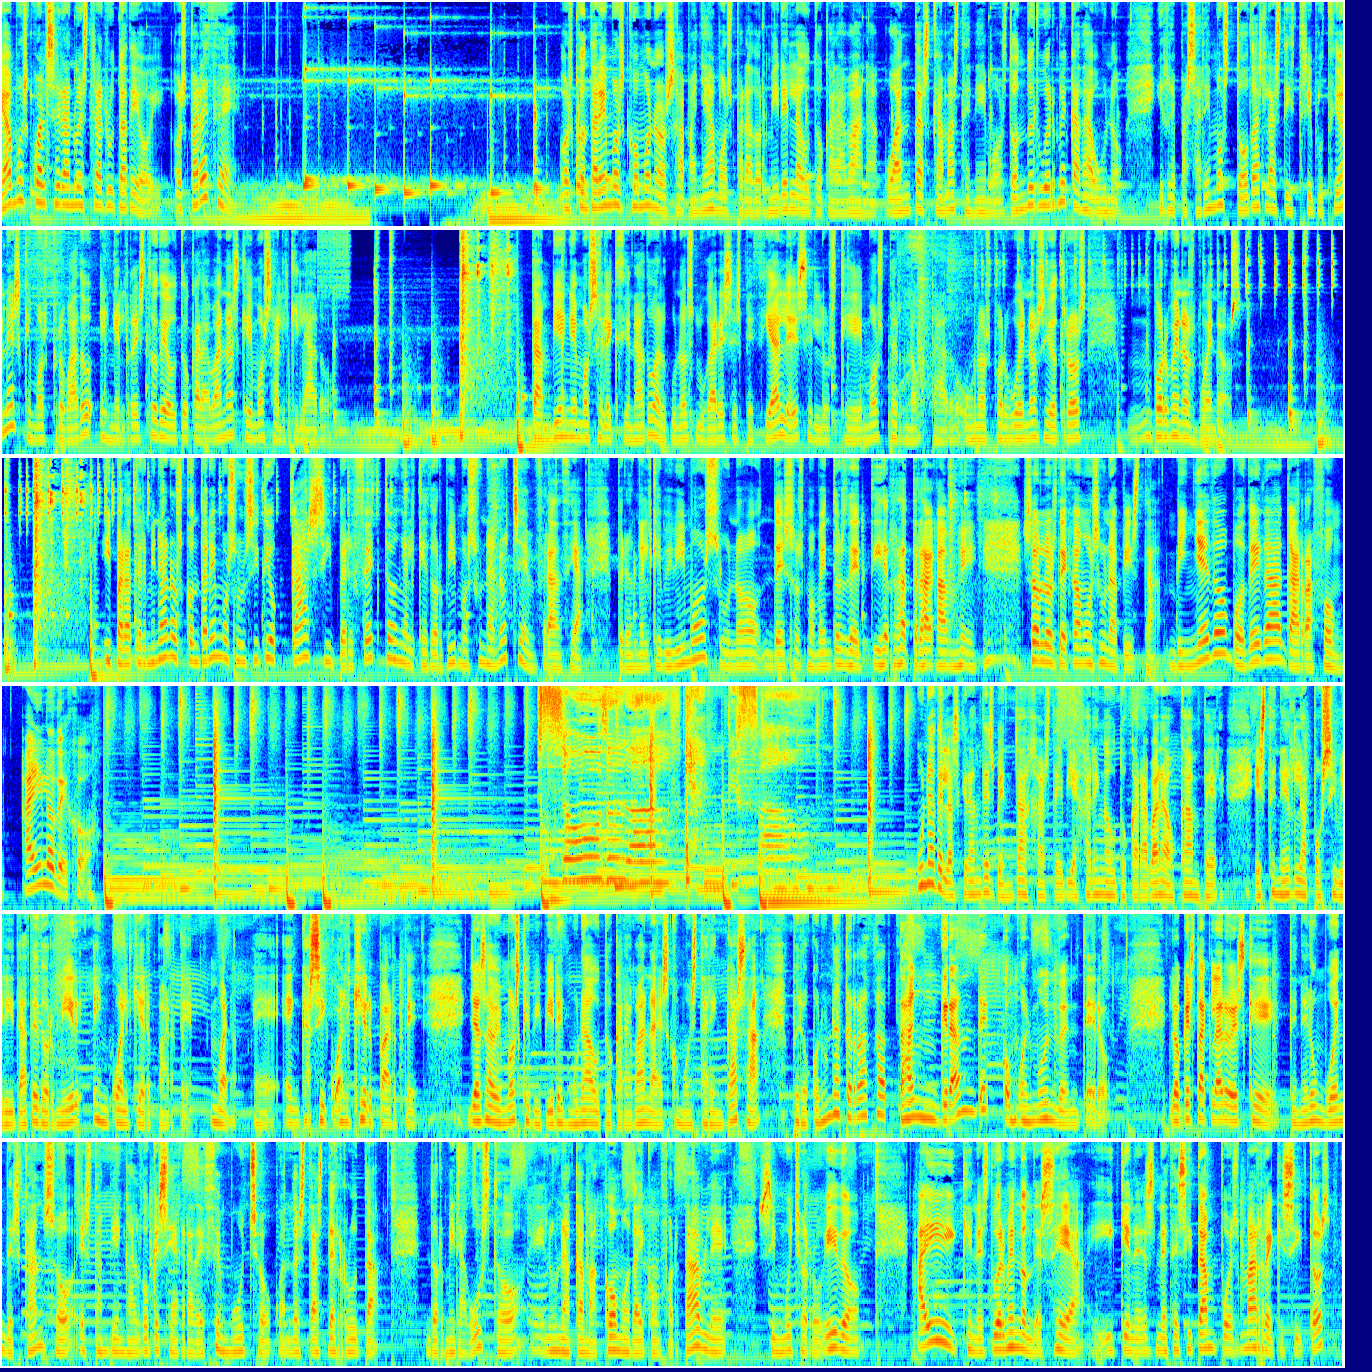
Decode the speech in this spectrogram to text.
Veamos cuál será nuestra ruta de hoy. ¿Os parece? Os contaremos cómo nos apañamos para dormir en la autocaravana, cuántas camas tenemos, dónde duerme cada uno y repasaremos todas las distribuciones que hemos probado en el resto de autocaravanas que hemos alquilado. También hemos seleccionado algunos lugares especiales en los que hemos pernoctado, unos por buenos y otros por menos buenos. Y para terminar os contaremos un sitio casi perfecto en el que dormimos una noche en Francia, pero en el que vivimos uno de esos momentos de tierra trágame. Solo os dejamos una pista. Viñedo, bodega, garrafón. Ahí lo dejo. Una de las grandes ventajas de viajar en autocaravana o camper es tener la posibilidad de dormir en cualquier parte. Bueno, eh, en casi cualquier parte. Ya sabemos que vivir en una autocaravana es como estar en casa, pero con una terraza tan grande como el mundo entero. Lo que está claro es que tener un buen descanso es también algo que se agradece mucho cuando estás de ruta. Dormir a gusto, en una cama cómoda y confortable, sin mucho ruido. Hay quienes duermen donde sea y quienes necesitan pues más requisitos.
